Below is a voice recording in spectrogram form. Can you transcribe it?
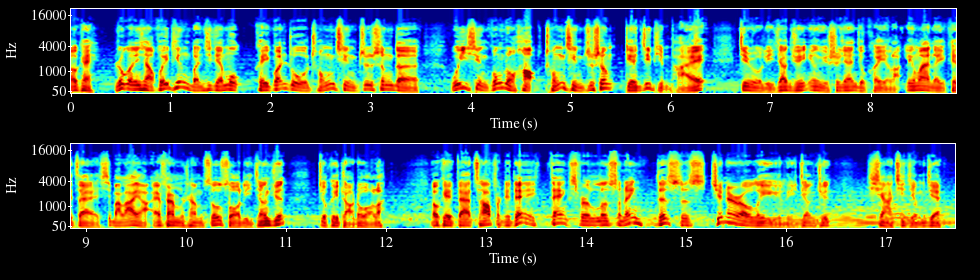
OK，如果你想回听本期节目，可以关注重庆之声的微信公众号“重庆之声”，点击品牌进入李将军英语时间就可以了。另外呢，也可以在喜马拉雅 FM 上面搜索“李将军”，就可以找着我了。OK，that's all for today. Thanks for listening. This is generally 李将军，下期节目见。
